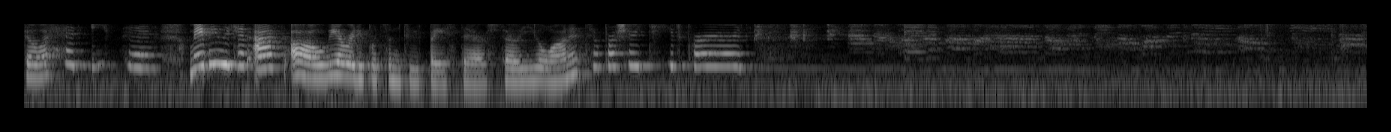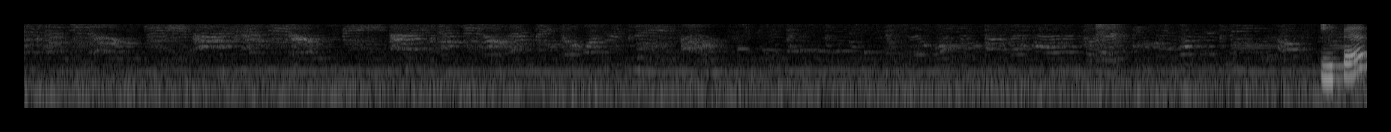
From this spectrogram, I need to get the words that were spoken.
Go ahead, Ethan. Maybe we can ask. Oh, we already put some toothpaste there. So you wanted to brush your teeth first? Ethan?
